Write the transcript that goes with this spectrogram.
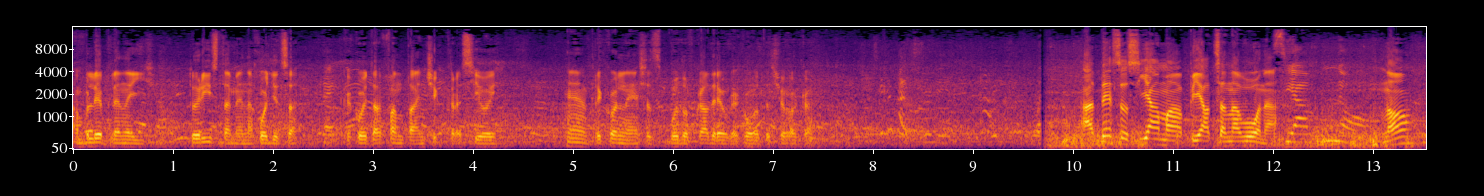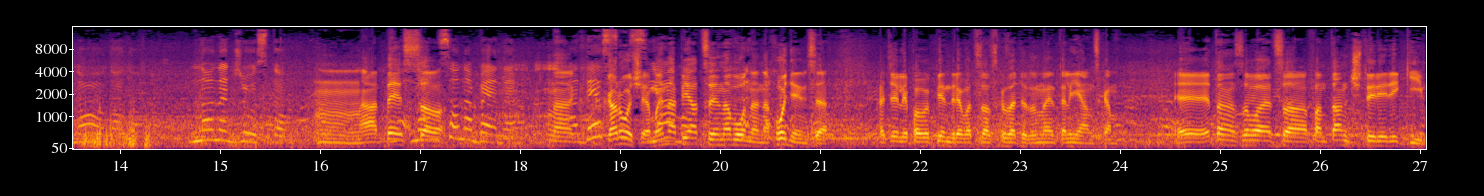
облепленный туристами находится какой-то фонтанчик красивый. Прикольно, я сейчас буду в кадре у какого-то чувака. Adesso siamo a Piazza Navona, Siamo... No, no? no, no, no. Non è giusto. М, Non Adesso... sono bene. Adesso Короче, мы на пьяце Навона находимся. Хотели повыпендриваться, сказать это на итальянском. Э, Это называется фонтан Четыре реки.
